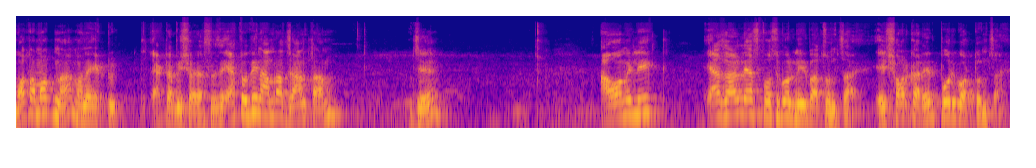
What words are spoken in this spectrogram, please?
মতামত না মানে একটু, একটা বিষয় আছে যে এতদিন আমরা জানতাম যে Awami League as early as possible নির্বাচন চায়, এই সরকারের পরিবর্তন চায়।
